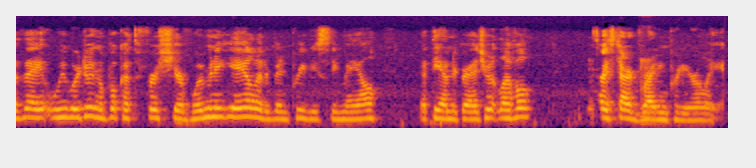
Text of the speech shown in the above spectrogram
they we were doing a book at the first year of women at Yale. It had been previously male at the undergraduate level. So I started writing pretty early.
